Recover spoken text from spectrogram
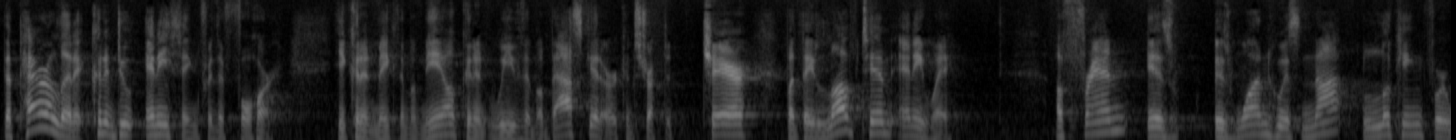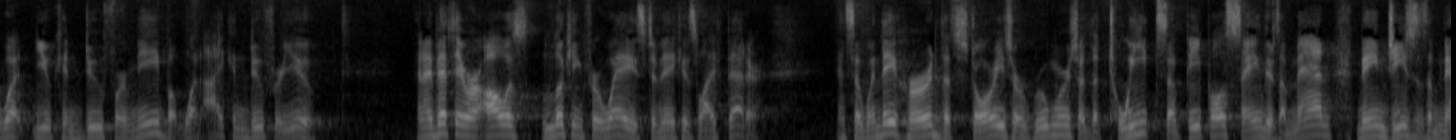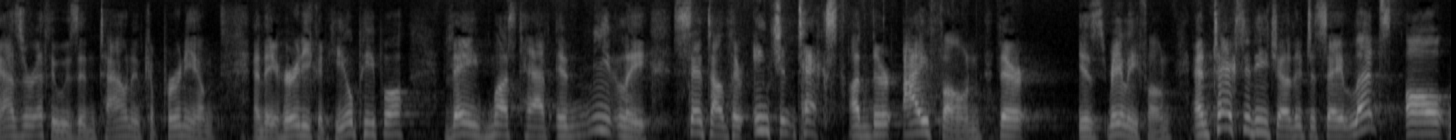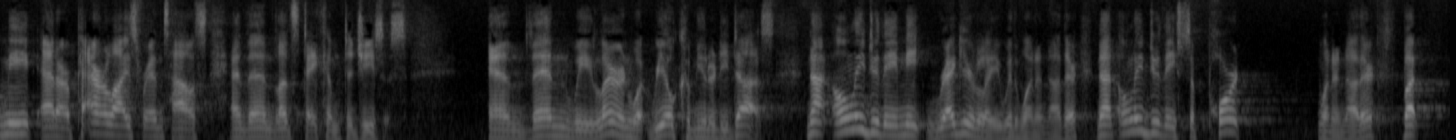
the paralytic couldn't do anything for the four. He couldn't make them a meal, couldn't weave them a basket or construct a chair, but they loved him anyway. A friend is, is one who is not looking for what you can do for me, but what I can do for you. And I bet they were always looking for ways to make his life better. And so when they heard the stories or rumors or the tweets of people saying there's a man named Jesus of Nazareth who was in town in Capernaum and they heard he could heal people, they must have immediately sent out their ancient texts on their iPhone, their Israeli phone, and texted each other to say, let's all meet at our paralyzed friend's house and then let's take him to Jesus. And then we learn what real community does. Not only do they meet regularly with one another, not only do they support one another, but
